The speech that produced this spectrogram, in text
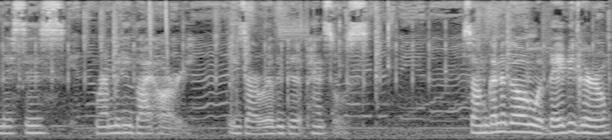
Mrs. Remedy by Ari. These are really good pencils. So I'm gonna go in with baby girl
